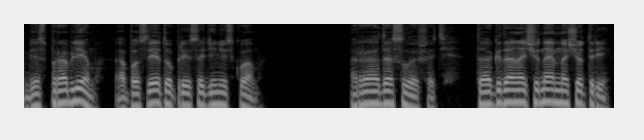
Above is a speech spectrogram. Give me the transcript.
Без проблем, а после этого присоединюсь к вам. Рада слышать. Тогда начинаем на счет три.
